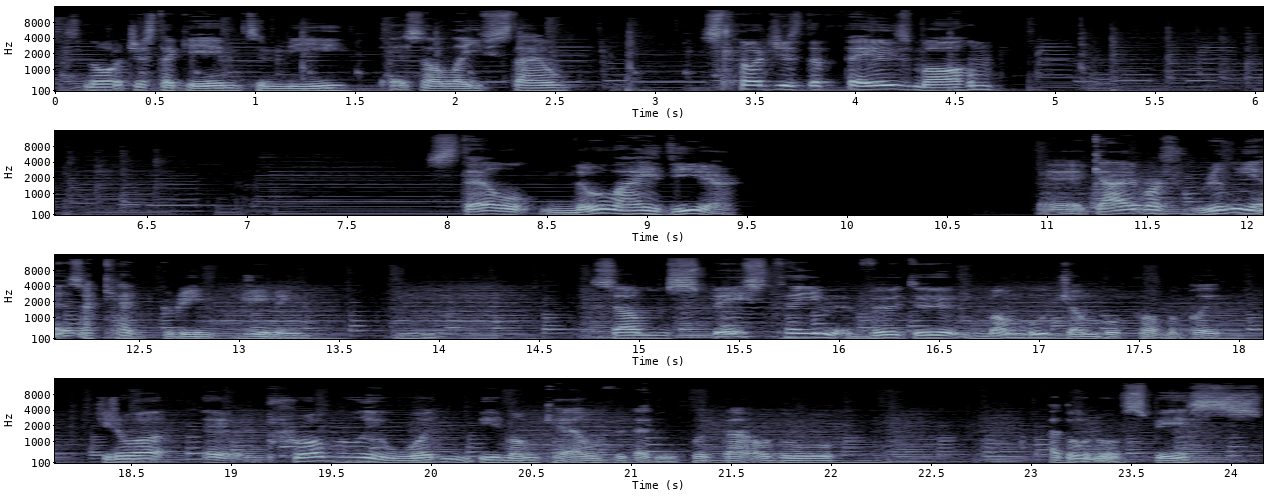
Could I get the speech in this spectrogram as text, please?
It's not just a game to me, it's a lifestyle. It's not just a phase, Mom. Still, no idea. Uh, Guybrush really is a kid dreaming. Some space-time voodoo mumbo-jumbo probably. Do you know what? It probably wouldn't be Island if it didn't include that, although I don't know if space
